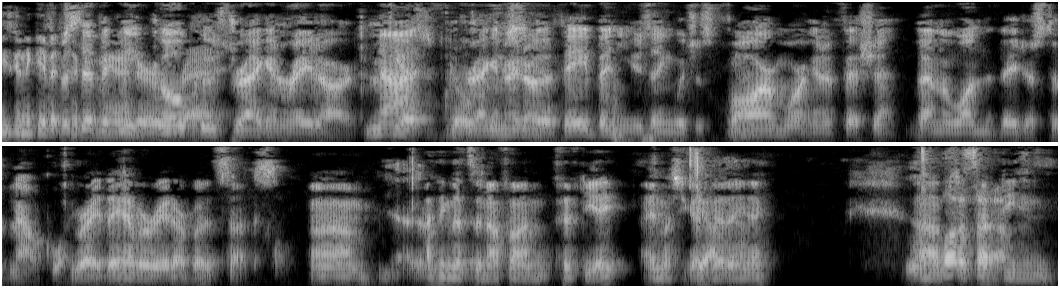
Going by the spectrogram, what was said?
He's going to give it to Specifically, Commander Goku's Red. Dragon Radar, not Yes, the Dragon Radar yeah. that they've been using, which is far more inefficient than the one that they just have now acquired. Right, they have a radar, but it sucks. Um, Yeah, I think that's enough on 58, unless you guys Yeah. got anything. Yeah. Um, A lot of setup. 15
